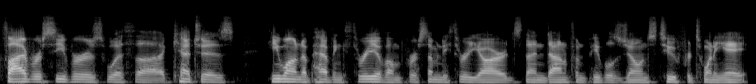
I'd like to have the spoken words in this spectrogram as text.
five receivers with uh catches he wound up having three of them for 73 yards. Then Donovan Peoples Jones, two for 28.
